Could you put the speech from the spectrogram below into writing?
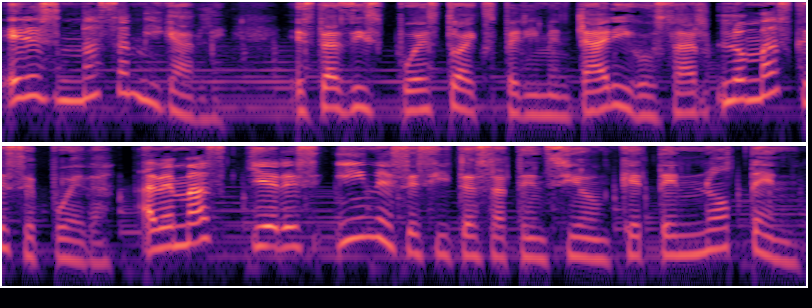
Eres más amigable. Estás dispuesto a experimentar y gozar lo más que se pueda. Además, quieres y necesitas atención, que te noten.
